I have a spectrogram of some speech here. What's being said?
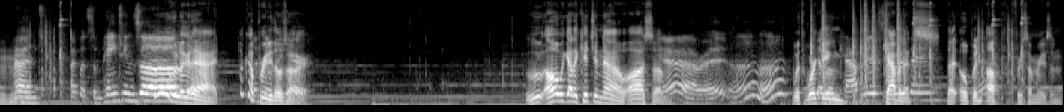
Mhm. And I put some paintings up. Ooh, look at that. Look how pretty those here. are. Ooh, oh, we got a kitchen now. Awesome. Yeah, right. Uh-huh. With working cabinets. cabinets that open Yeah. up for some reason.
